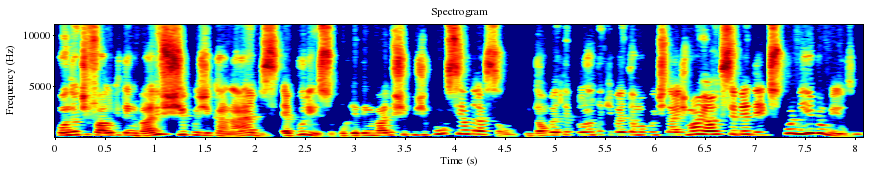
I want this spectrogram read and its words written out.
quando eu te falo que tem vários tipos de cannabis, é por isso, porque tem vários tipos de concentração. Então, vai ter planta que vai ter uma quantidade maior de CBD disponível mesmo.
